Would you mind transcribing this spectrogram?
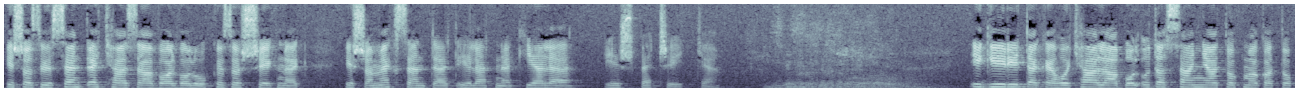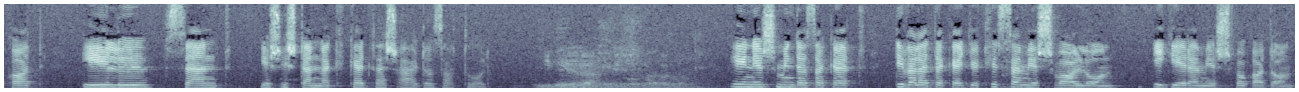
és az ő szent egyházával való közösségnek és a megszentelt életnek jele és pecsétje. Ígéritek-e, hogy hálából odaszánjátok magatokat élő, szent és Istennek kedves áldozatul? Én is mindezeket ti veletek együtt hiszem és vallom, ígérem és fogadom.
